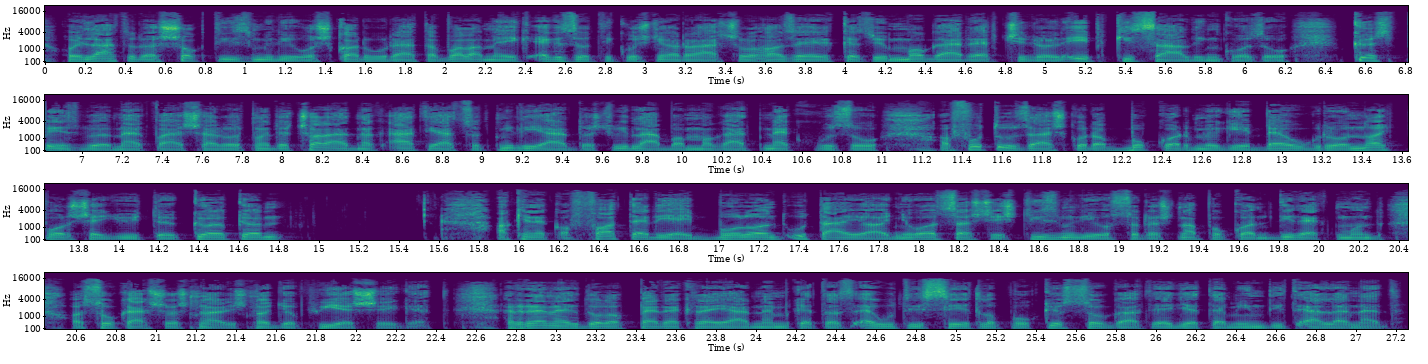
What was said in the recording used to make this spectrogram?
hogy látod a sok tízmilliós karúrát a valamelyik egzotikus nyaralásról hazaérkező magárrepcsiről épp kiszállinkozó, közpénzből megvásárolt, majd a családnak átjátszott milliárdos vilában magát meghúzó, a fotózáskor a bokor mögé beugró nagy porsegyűjtő kölkön, akinek a fateri egy bolond utálja a 8-as és 10 milliószoros napokon direkt mond a szokásosnál is nagyobb hülyeséget. Remek dolog perekre jár nemiket az EUTI szétlopó közszolgálati egyetem indít ellened.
